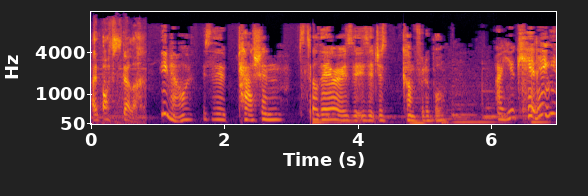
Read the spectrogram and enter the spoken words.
And off Stella. You know, is the passion still there, or is it, is it just comfortable? Are you kidding?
